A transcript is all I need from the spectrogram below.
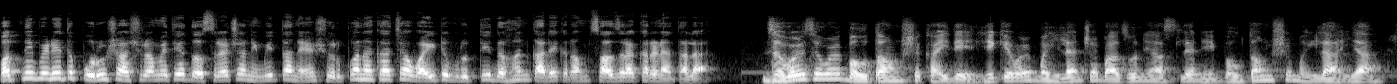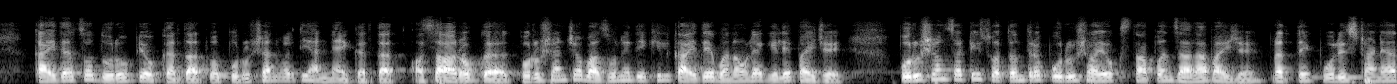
पत्नी पीडित पुरुष आश्रम येथे दसऱ्याच्या निमित्ताने शूर्पनखाच्या वाईट वृत्ती दहन कार्यक्रम साजरा करण्यात आला. जवळजवळ बहुतांश कायदे हे केवळ महिलांच्या बाजूने असल्याने बहुतांश महिला या कायद्याचा दुरुपयोग करतात व पुरुषांवरती अन्याय करतात. असा आरोप करत पुरुषांच्या बाजूने देखील कायदे बनवले गेले पाहिजे. पुरुषांसाठी स्वतंत्र पुरुष आयोग स्थापन झाला पाहिजे. प्रत्येक पोलीस ठाण्यात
